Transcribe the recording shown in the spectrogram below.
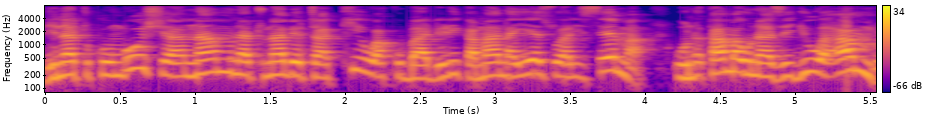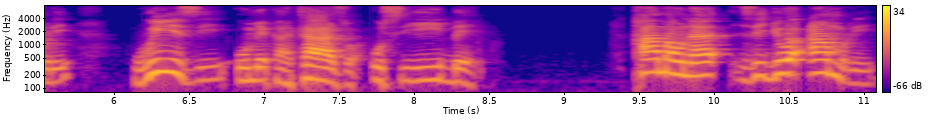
linatukumbusha namna tunavyotakiwa kubadilika. Maana yesu alisema una, kama unazijua amri wizi umekatazwa usiibe. Kama unazijua amri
